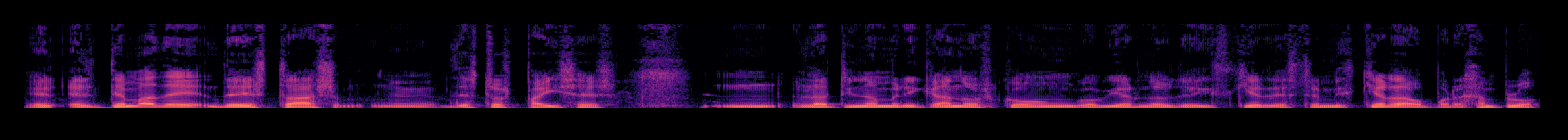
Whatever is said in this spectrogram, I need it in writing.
el, tema de, de estas eh, de estos países mm, latinoamericanos con gobiernos de izquierda extrema izquierda o por ejemplo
